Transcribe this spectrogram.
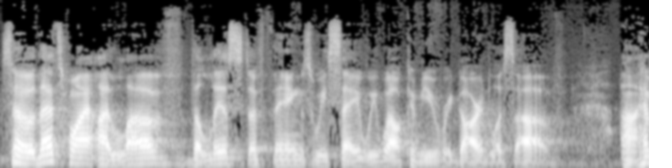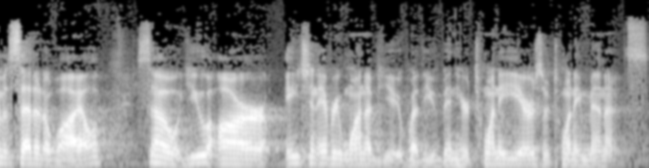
So, that's why I love the list of things we say we welcome you regardless of. Uh, I haven't said it a while. So, you are, each and every one of you, whether you've been here 20 years or 20 minutes,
